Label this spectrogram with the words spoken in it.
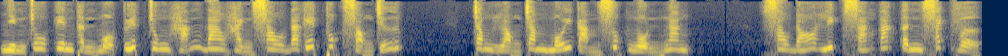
Nhìn chu tiên thần mộ tuyết trung hãn đao hành sau đã kết thúc dòng chữ. Trong lòng trăm mối cảm xúc ngổn ngang. Sau đó lít sáng tác tân sách vở,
